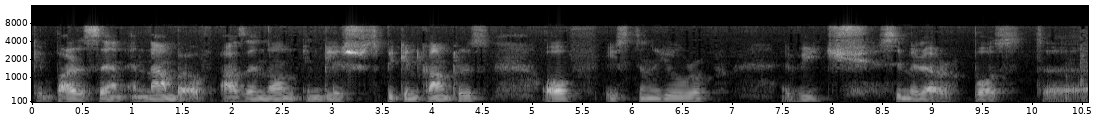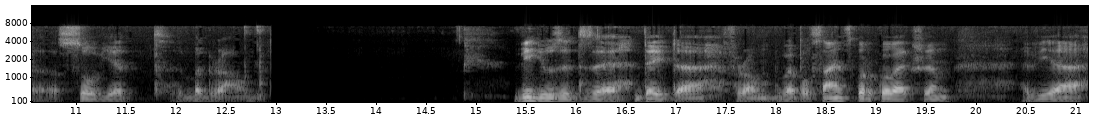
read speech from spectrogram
comparison a number of other non-English speaking countries of Eastern Europe which similar post-Soviet background. We used the data from Web of Science core collection. We are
